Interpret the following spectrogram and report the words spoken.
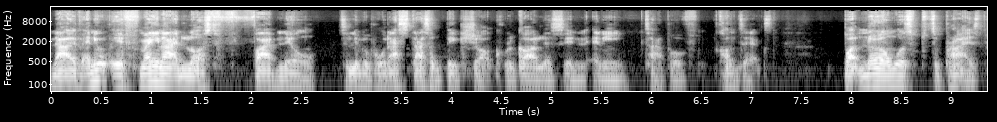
Now, if any if Man United lost 5 0 to Liverpool, that's that's a big shock, regardless in any type of context. But no one was surprised.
